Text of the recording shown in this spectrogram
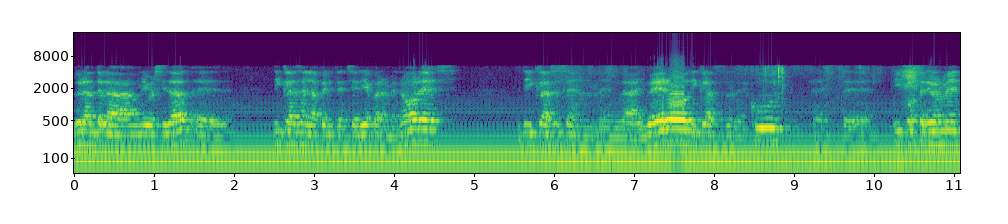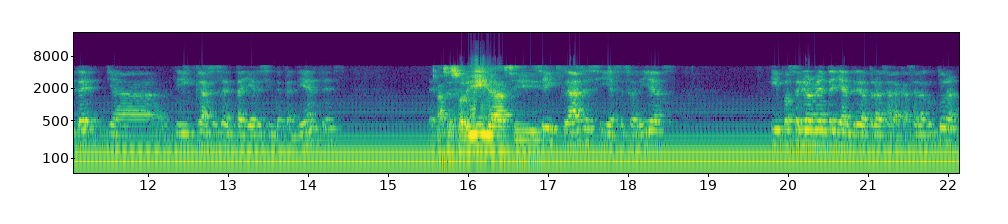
durante la universidad eh, di clases en la penitenciaría para menores, di clases en, en la Ibero, di clases en el CUT, este y posteriormente ya di clases en talleres independientes. Este, Asesorías y... Sí, clases y asesorías. Y posteriormente ya entré otra vez a la Casa de la Cultura.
